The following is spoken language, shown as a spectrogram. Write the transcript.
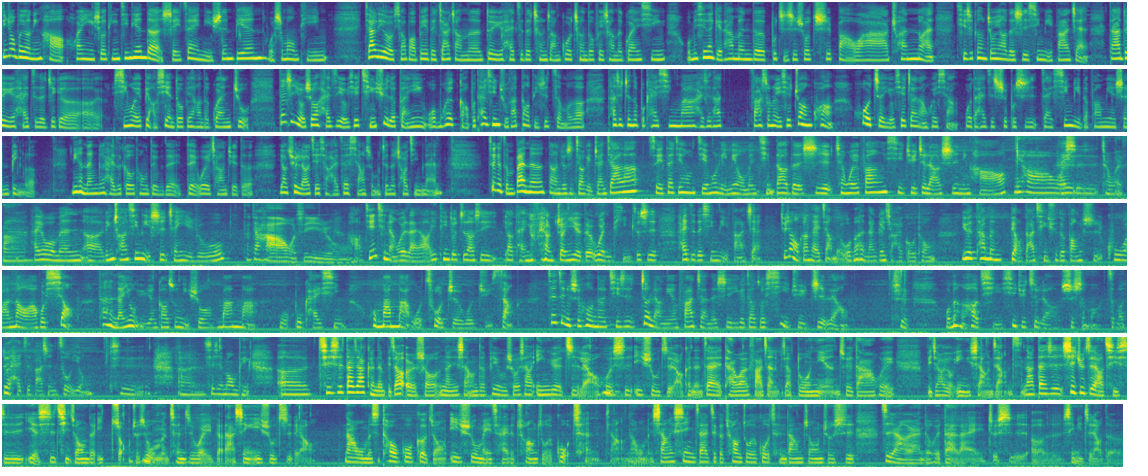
听众朋友您好，欢迎收听今天的《谁在你身边》，我是梦萍。家里有小宝贝的家长呢，对于孩子的成长过程都非常的关心。我们现在给他们的不只是说吃饱啊、穿暖，其实更重要的是心理发展。大家对于孩子的这个呃行为表现都非常的关注。但是有时候孩子有一些情绪的反应，我们会搞不太清楚他到底是怎么了，他是真的不开心吗？还是他发生了一些状况？或者有些家长会想，我的孩子是不是在心理的方面生病了？你很难跟孩子沟通，对不对？对，我也常觉得要去了解小孩在想什么，真的超级难。这个怎么办呢？当然就是交给专家啦。所以在今天节目里面，我们请到的是陈维芳戏剧治疗师。您好，你好，我是陈维芳。还有我们呃临床心理师陈以如。大家好，我是以如。好，今天请两位来啊，一听就知道是要谈一个非常专业的问题，就是孩子的心理发展。就像我刚才讲的，我们很难跟小孩沟通，因为他们表达情绪的方式，哭啊、闹啊或笑，他很难用语言告诉你说：“妈妈。”我不开心，或妈妈，我挫折，我沮丧。在这个时候呢，其实这两年发展的是一个叫做戏剧治疗。是我们很好奇，戏剧治疗是什么？怎么对孩子发生作用？是，嗯，谢谢梦萍。呃，其实大家可能比较耳熟能详的，譬如说像音乐治疗或是艺术治疗，可能在台湾发展的比较多年，所以大家会比较有印象这样子。那但是戏剧治疗其实也是其中的一种，就是我们称之为表达性艺术治疗。那我们是透过各种艺术美材的创作的过程，这样。那我们相信，在这个创作的过程当中，就是自然而然的会带来，就是呃心理治疗的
